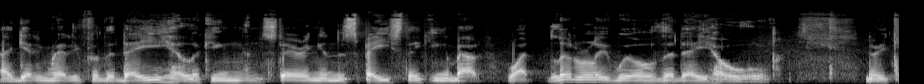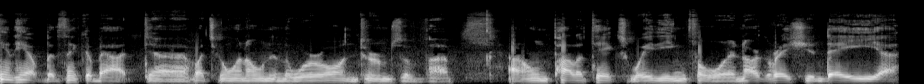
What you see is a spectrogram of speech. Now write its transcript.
uh, getting ready for the day, uh, looking and staring into space, thinking about what literally will the day hold. You know, you can't help but think about uh, what's going on in the world in terms of uh, our own politics, waiting for inauguration day uh,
